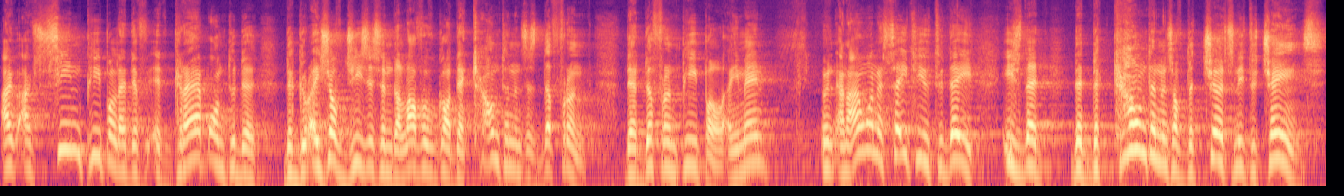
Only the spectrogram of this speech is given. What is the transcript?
I've, I've seen people that grab onto the, the grace of Jesus and the love of God. Their countenance is different. They're different people. Amen. And, and I want to say to you today is that, that the countenance of the church need to change.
